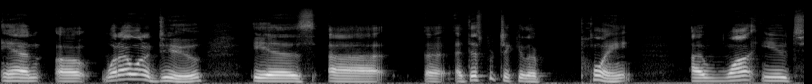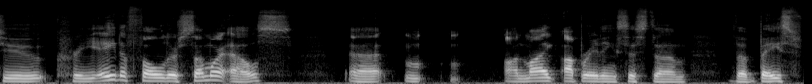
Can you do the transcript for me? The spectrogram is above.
And uh, what I want to do is, uh, uh, at this particular point, I want you to create a folder somewhere else. Uh, on my operating system, the base,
